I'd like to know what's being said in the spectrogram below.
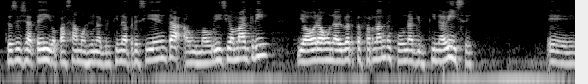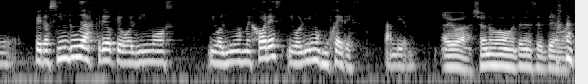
Entonces ya te digo, pasamos de una Cristina presidenta a un Mauricio Macri y ahora un Alberto Fernández con una Cristina vice. Eh, pero sin dudas creo que volvimos y volvimos mejores y volvimos mujeres también. Ahí va, ya nos vamos a meter en ese tema.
